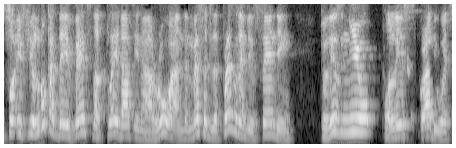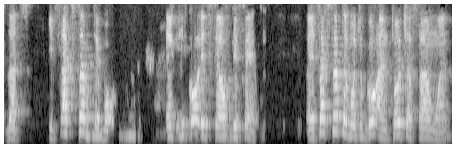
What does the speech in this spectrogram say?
So if you look at the events that played out in Arua and the message the president is sending to these new police graduates that it's acceptable, he called it self-defense. It's acceptable to go and torture someone.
